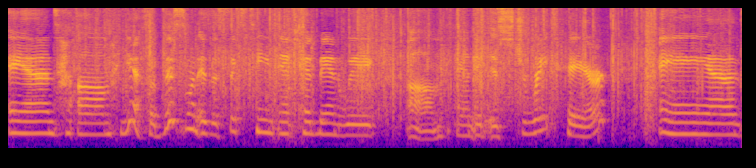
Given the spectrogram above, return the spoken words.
And um, yeah, so this one is a 16 inch headband wig um, and it is straight hair. And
